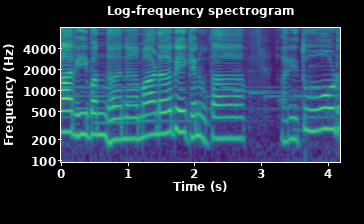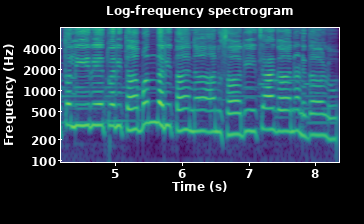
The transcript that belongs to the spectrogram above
ದಾರಿ ಬಂಧನ ಮಾಡಬೇಕೆನುತ ಅರಿತು ಓಡುತ್ತಲೀರೆ ತ್ವರಿತ ಬಂದರಿತನ ಅನುಸರಿಸಾಗ ನಡೆದಳು.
